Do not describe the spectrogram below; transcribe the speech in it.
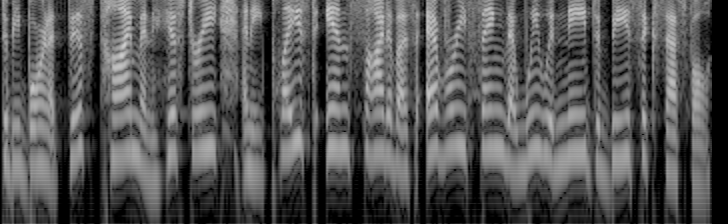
to be born at this time in history, and He placed inside of us everything that we would need to be successful.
